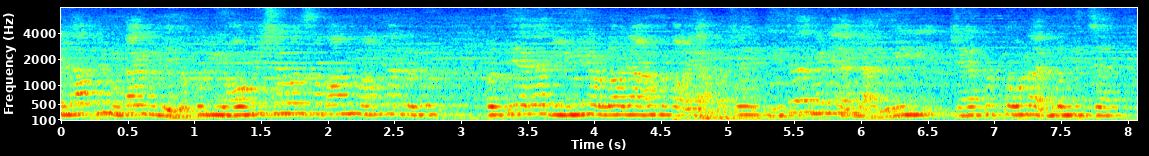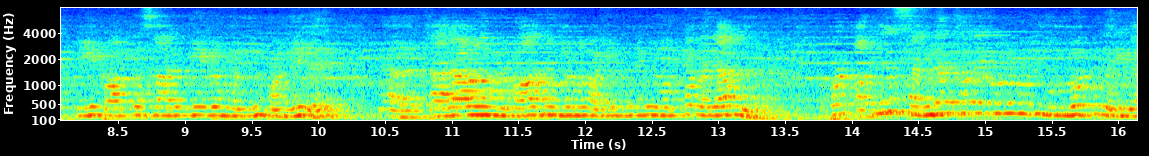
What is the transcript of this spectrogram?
എല്ലാത്തിനും ഉണ്ടായിരുന്നു ഇതിപ്പോൾ ഒരു യോഗക്ഷേമ സഭ എന്ന് പറഞ്ഞാൽ ഒരു പ്രത്യേക രീതിയുള്ളവരാണെന്ന് പറയാം. പക്ഷെ ഇത് അങ്ങനെയല്ല. ഈ ക്ഷേത്രത്തോടനുബന്ധിച്ച് ഈ പാർത്ഥസാരഥിയുടെ മുന്നിൽ മണ്ണിൽ ധാരാളം വിവാഹങ്ങളും അടിയന്തരങ്ങളും ഒക്കെ വരാറുണ്ട്. അപ്പോൾ അതിന് സന്നദ്ധതയോടുകൂടി മുന്നോട്ട് വരിക.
